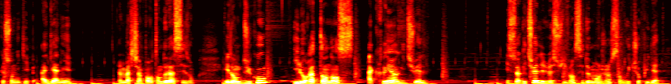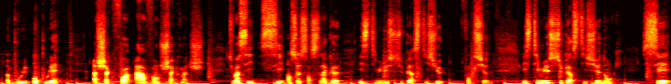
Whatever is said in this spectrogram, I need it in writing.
que son équipe a gagné un match important de la saison. Et donc du coup, il aura tendance à créer un rituel. Et ce rituel est le suivant, c'est de manger un sandwich au poulet, au poulet à chaque fois avant chaque match. Tu vois, c'est en ce sens-là que les stimulus superstitieux fonctionnent. Les stimulus superstitieux, donc, c'est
